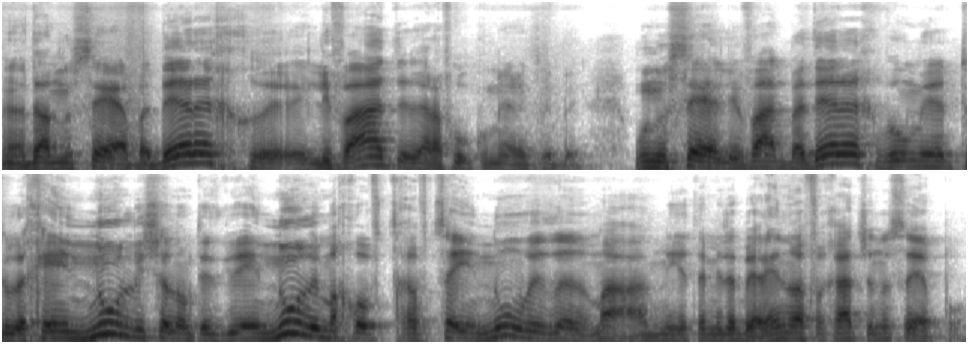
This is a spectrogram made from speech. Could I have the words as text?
אדם נוסע בדרך, לבד, הרב קוק אומר את זה, הוא נוסע לבד בדרך, והוא אומר, תלכנו לשלום, תתגיינו למחוב חפצנו, וזה, מה, מי אתה מדבר? אין אף אחד שנוסע פה.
